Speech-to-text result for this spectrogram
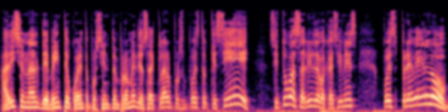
adicional de 20 o 40% en promedio. O sea, claro, por supuesto que sí. Si tú vas a salir de vacaciones, pues prevénlo.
